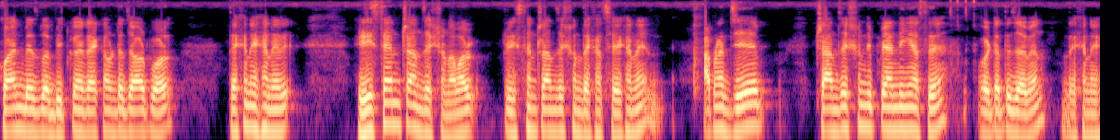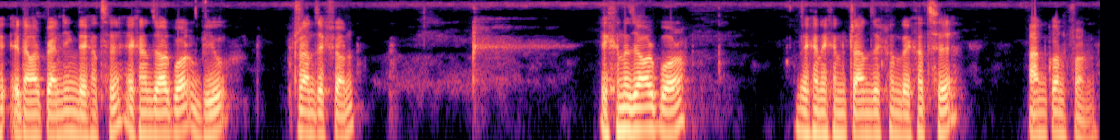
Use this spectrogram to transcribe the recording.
কয়েন বেস বা বিটকয়েন অ্যাকাউন্টে যাওয়ার পর, দেখেন এখানে রিসেন্ট ট্রানজেকশন আমার রিসেন্ট ট্রানজেকশন দেখাচ্ছে এখানে। আপনার যে ট্রানজেকশনটি পেন্ডিং আছে, ওইটাতে যাবেন। দেখেন এটা আমার পেন্ডিং দেখাচ্ছে। এখানে যাওয়ার পর ভিউ ট্রানজেকশন এখানে যাওয়ার পর, দেখেন এখানে ট্রানজেকশন দেখাচ্ছে আনকনফার্মড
